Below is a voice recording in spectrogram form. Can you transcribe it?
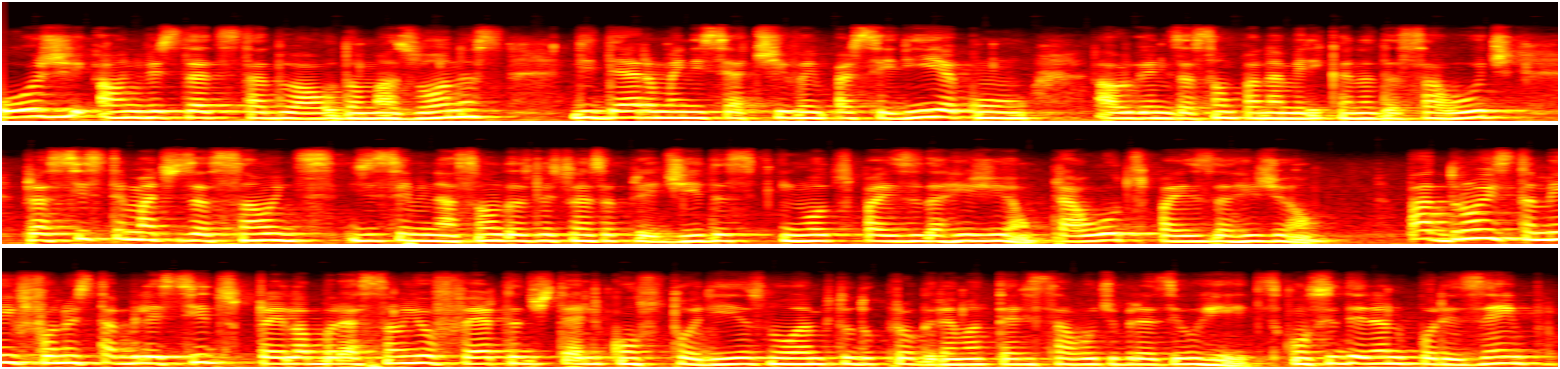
Hoje, a Universidade Estadual do Amazonas lidera uma iniciativa em parceria com a Organização Pan-Americana da Saúde para sistematização e disseminação das lições aprendidas em outros países da região, para outros países da região. Padrões também foram estabelecidos para elaboração e oferta de teleconsultorias no âmbito do programa Telesaúde Brasil Redes, considerando, por exemplo,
